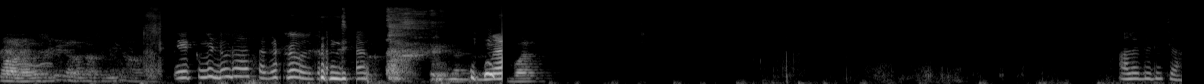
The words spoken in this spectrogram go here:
ਵਾਲਾ ਸੀ ਵੀ ਗੱਲ ਸੀ ਨਾ ਇੱਕ ਮਿੰਟ ਨੂੰ ਹਾਸਾ ਕੰਟਰੋਲ ਕਰ ਦਿਆ 1 ਹਲੋ ਦੀਦੀ ਚਾਹ।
